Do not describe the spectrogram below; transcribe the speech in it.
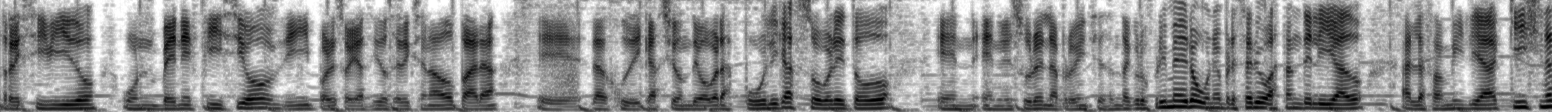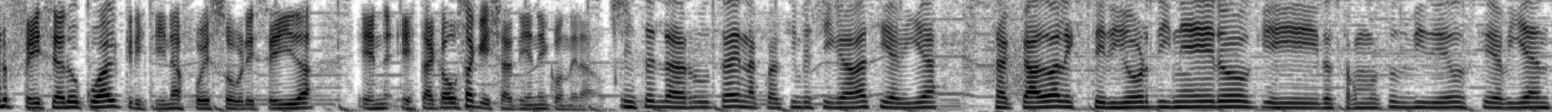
recibido un beneficio y por eso había sido seleccionado para eh, la adjudicación de obras públicas, sobre todo en, el sur, en la provincia de Santa Cruz primero, un empresario bastante ligado a la familia Kirchner, pese a lo cual Cristina fue sobreseída en esta causa que ya tiene condenados. Esta es la ruta en la cual se investigaba si había sacado al exterior dinero, que los famosos videos que habían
